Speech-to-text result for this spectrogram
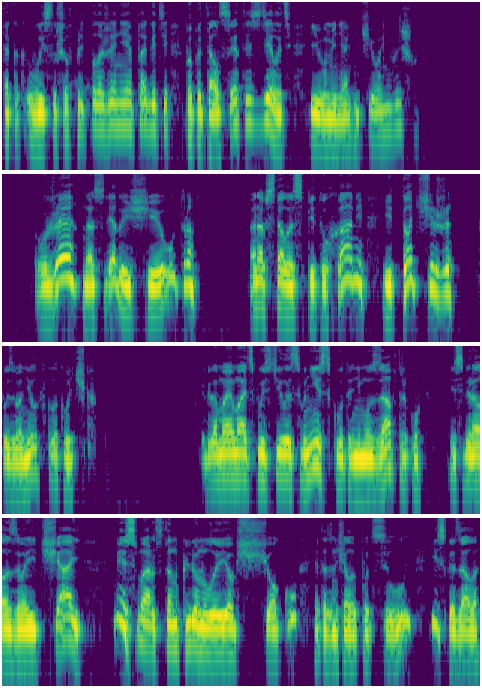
так как, выслушав предположение Пегати, попытался это сделать, и у меня ничего не вышло. Уже на следующее утро она встала с петухами и тотчас же позвонила в колокольчик. Когда моя мать спустилась вниз к утреннему завтраку и собиралась заварить чай, мисс Марстон клюнула ее в щеку, это означало «поцелуй», и сказала,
